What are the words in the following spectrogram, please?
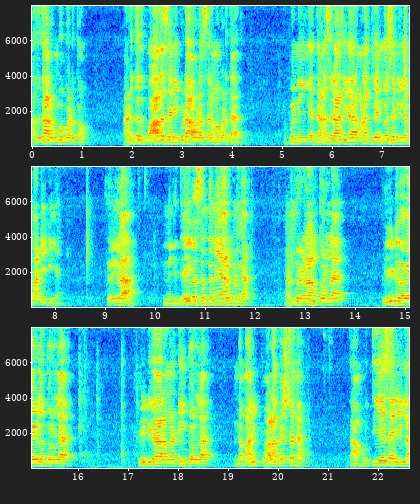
அதுதான் ரொம்ப படுத்தும். அடுத்தது பாத சனி கூட அவ்வளோ சிரமப்படுத்தாது. அப்போ நீங்கள் தனுசு ராசிக்காரங்களாம் ஜென்ம சனியில் மாட்டிக்கிட்டீங்க. சரிங்களா? இன்னைக்கு தெய்வ சிந்தனையாக இருக்கணுங்க. நண்பர்களால் தொல்லை வீடு வகையில் தொல்லை வீட்டுக்காரங்கள்ட்டையும் தொல்லை இந்த மாதிரி பல கஷ்டங்க. தான் புத்தியே சரியில்லை.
